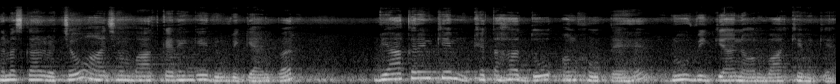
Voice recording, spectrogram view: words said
नमस्कार बच्चों, आज हम बात करेंगे रूप विज्ञान पर। व्याकरण के मुख्यतः दो अंग होते हैं रूप विज्ञान और वाक्य विज्ञान।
